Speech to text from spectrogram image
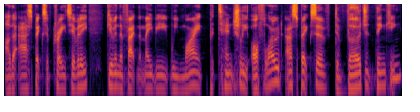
other aspects of creativity, given the fact that maybe we might potentially offload aspects of divergent thinking?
